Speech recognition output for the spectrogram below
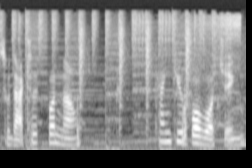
So that's it for now. Thank you for watching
